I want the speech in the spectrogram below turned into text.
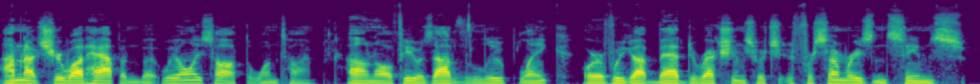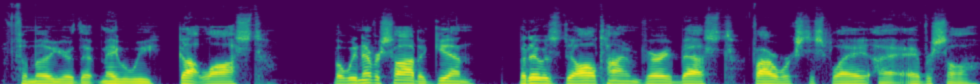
I'm not sure what happened, but we only saw it the one time. I don't know if he was out of the loop link or if we got bad directions, which for some reason seems familiar that maybe we got lost. But we never saw it again. But it was the all time very best fireworks display I ever saw.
